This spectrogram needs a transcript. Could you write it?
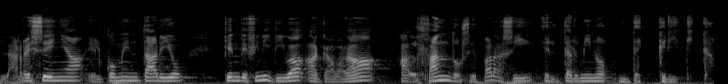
la reseña, el comentario, que en definitiva acabará alzándose para sí el término de crítica.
